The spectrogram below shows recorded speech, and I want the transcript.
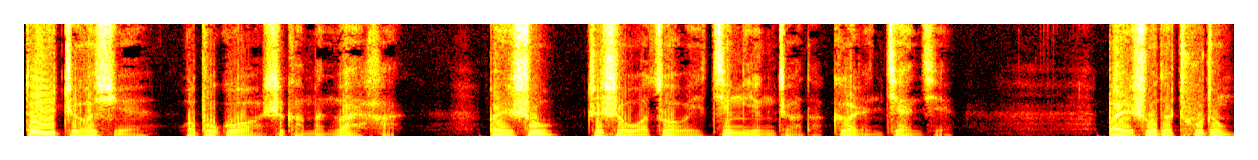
对于哲学，我不过是个门外汉，本书只是我作为经营者的个人见解。本书的初衷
